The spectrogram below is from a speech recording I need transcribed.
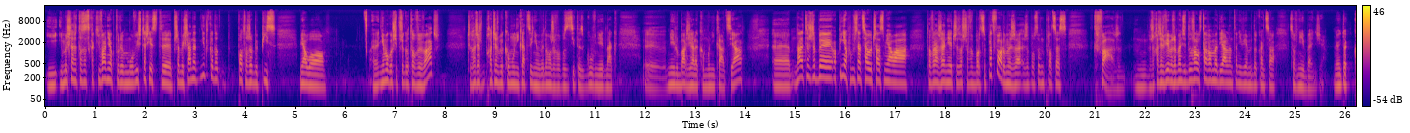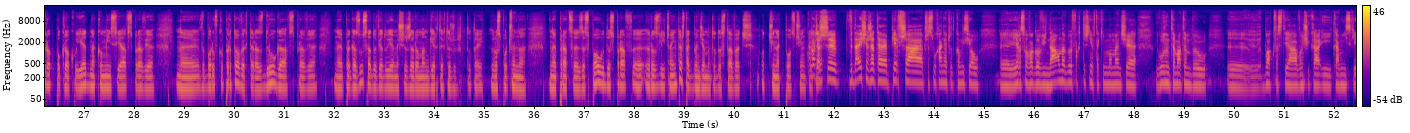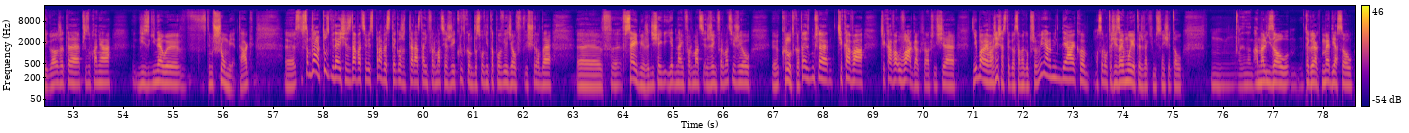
I, I, myślę, że to zaskakiwanie, o którym mówisz, też jest e, przemyślane nie tylko do, po to, żeby PiS miało, e, nie mogło się przygotowywać, czy chociaż, chociażby komunikacyjnie, bo wiadomo, że w opozycji to jest głównie jednak yy, mniej lub bardziej, ale komunikacja. No ale też, żeby opinia publiczna cały czas miała to wrażenie, czy zwłaszcza wyborcy Platformy, że, że po prostu ten proces trwa, że, że chociaż wiemy, że będzie duża ustawa medialna, to nie wiemy do końca, co w niej będzie. No i tak krok po kroku. Jedna komisja w sprawie e, wyborów kopertowych, teraz druga w sprawie e, Pegasusa. Dowiadujemy się, że Roman Giertych też tutaj rozpoczyna e, pracę zespołu do spraw rozliczeń. Też tak będziemy to dostawać odcinek po odcinku. Chociaż tak? wydaje się, że te pierwsze przesłuchania przed komisją Jarosława Gowina, one były faktycznie w takim momencie, głównym tematem był, była kwestia Wąsika i Kamińskiego, że te przesłuchania gdzieś zginęły w tym szumie, tak? E, sam Donald Tusk wydaje się zdawać sobie sprawę z tego, że teraz ta informacja żyje krótko. On dosłownie to powiedział w środę e, w, w Sejmie, że dzisiaj jedna informacja, że informacje żyją e, krótko. To jest, myślę, ciekawa, ciekawa uwaga, która oczywiście nie była najważniejsza z tego samego przemówienia, ale ja jako osoba, która się zajmuje też w jakimś sensie tą analizą tego, jak media są,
